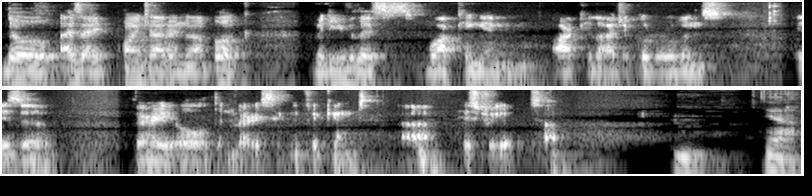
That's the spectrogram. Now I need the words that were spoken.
Though, as I point out in my book, medievalists walking in archaeological ruins is a very old and very significant uh, history of its own. Hmm. Yeah,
